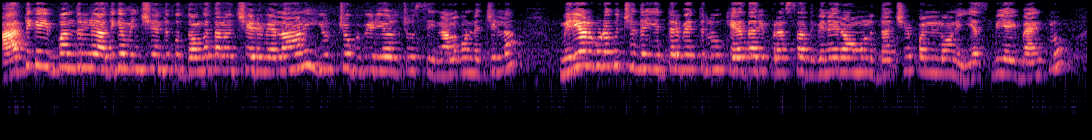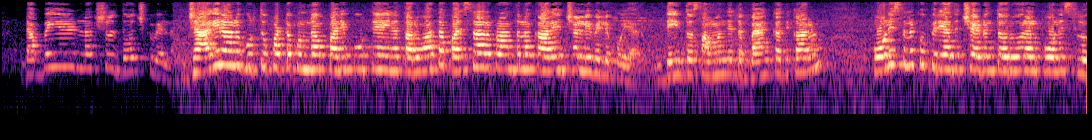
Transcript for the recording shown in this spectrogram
ఆర్థిక ఇబ్బందుల్ని అధిగమించేందుకు దొంగతనం చేయడం ఎలా అని యూట్యూబ్ వీడియోలు చూసి నల్గొండ జిల్లా మిర్యాలగూడకు చెందిన ఇద్దరు వ్యక్తులు కేదారి ప్రసాద్ వినయరాములు దచ్చేపల్లిలోని ఎస్బీఐ బ్యాంకులో డెబ్బై ఏడు లక్షలు దోచుకు వెళ్ళారు జాగిరాలు గుర్తుపట్టకుండా పని పూర్తి అయిన తరువాత పరిసరాల ప్రాంతంలో కార్యం చల్లి వెళ్ళిపోయారు దీంతో సంబంధిత బ్యాంక్ అధికారులు పోలీసులకు ఫిర్యాదు చేయడంతో రూరల్ పోలీసులు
